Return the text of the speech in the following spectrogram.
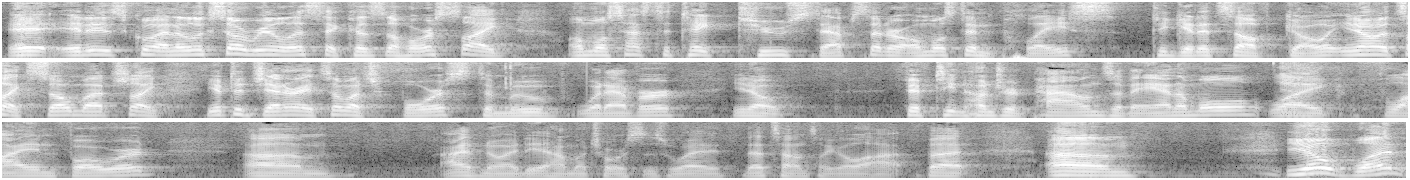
It, it is cool, and it looks so realistic because the horse like almost has to take two steps that are almost in place to get itself going. You know, it's like so much like you have to generate so much force to move whatever you know, fifteen hundred pounds of animal like flying forward. Um, I have no idea how much horses weigh. That sounds like a lot, but um, you know, one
